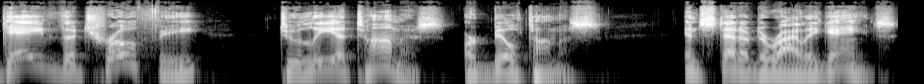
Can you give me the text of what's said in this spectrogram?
gave the trophy to Lia Thomas or Bill Thomas instead of to Riley Gaines.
